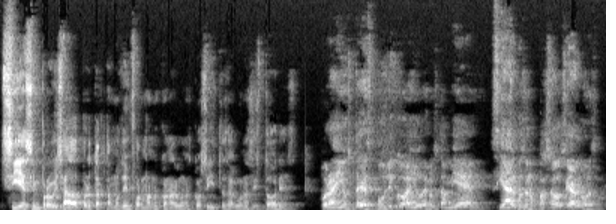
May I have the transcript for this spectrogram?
Sí es improvisado, pero tratamos de informarnos con algunas cositas, algunas historias. Por ahí ustedes, público, ayúdenos también. Si algo se nos pasó, si algo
